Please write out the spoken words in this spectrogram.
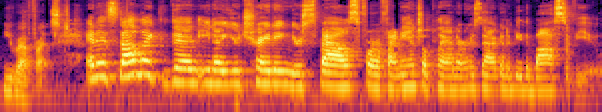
you referenced. And it's not like then, you know, you're trading your spouse for a financial planner who's not going to be the boss of you.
